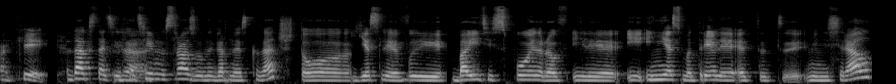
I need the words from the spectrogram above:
Окей. Да, кстати, да. хотим сразу, наверное, сказать, что если вы боитесь спойлеров или и, и не смотрели этот э, мини-сериал,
